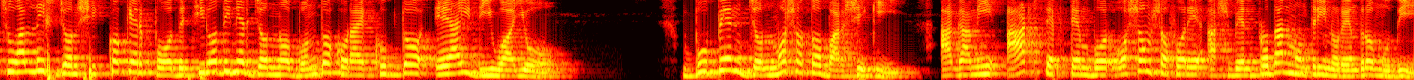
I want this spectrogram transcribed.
চুয়াল্লিশ জন শিক্ষকের পদ চিরদিনের জন্য বন্ধ করায় ক্ষুব্ধ এআইডিওয়াইও। ভূপেন জন্মশতবার্ষিকী। আগামী আট সেপ্টেম্বর অসম সফরে আসবেন প্রধানমন্ত্রী নরেন্দ্র মোদী।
